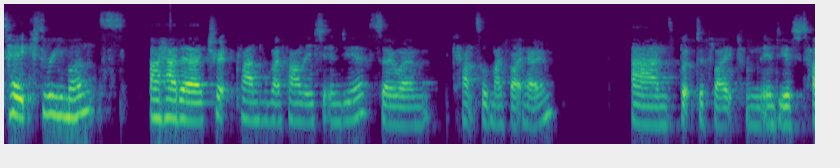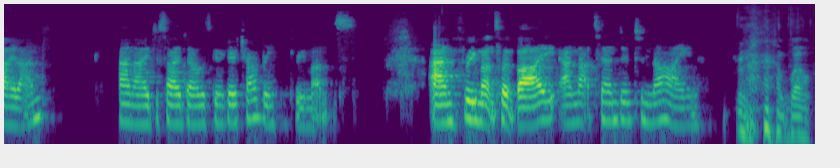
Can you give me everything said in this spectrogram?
take three months. I had a trip planned with my family to India. So, um, cancelled my flight home and booked a flight from India to Thailand. And I decided I was going to go traveling for three months. And three months went by, and that turned into nine. well,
